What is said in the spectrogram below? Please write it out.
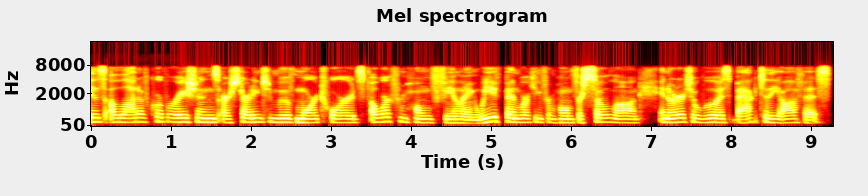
is a lot of corporations are starting to move more towards a work from home feeling. We've been working from home for so long in order to woo us back to the office.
